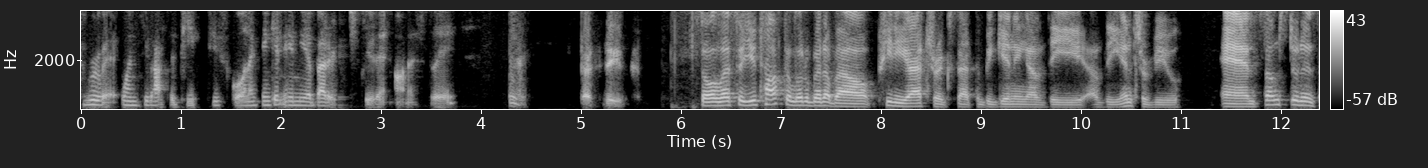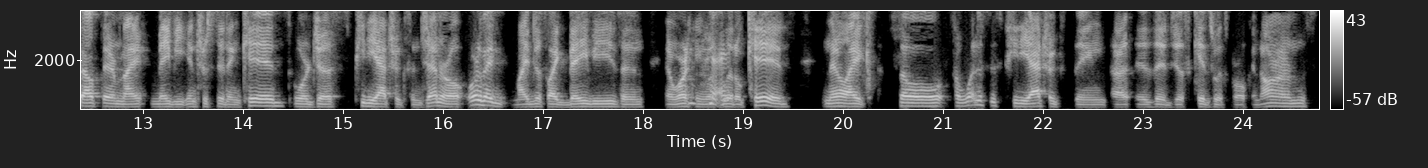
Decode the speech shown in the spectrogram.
through it once you got to pt school. And i think it made me a better student honestly hmm. That's deep so, Alyssa, you talked a little bit about pediatrics at the beginning of the of the interview, and some students out there might may be interested in kids or just pediatrics in general, or they might just like babies and and working with little kids. And they're like, so so what is this pediatrics thing? Uh, is it just kids with broken arms,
